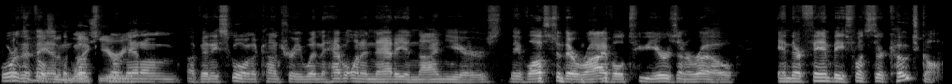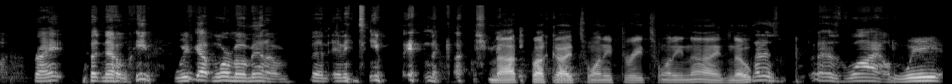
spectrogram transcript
or What the that they hell's have the most Erie? momentum of any school in the country when they haven't won a natty in nine years. They've lost to their rival two years in a row, and their fan base wants their coach gone, right? But no, we we've got more momentum than any team in the country. Not Buckeye 23 29. Nope. That is that is wild. We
